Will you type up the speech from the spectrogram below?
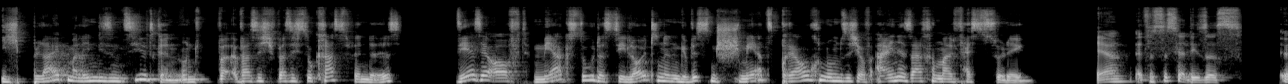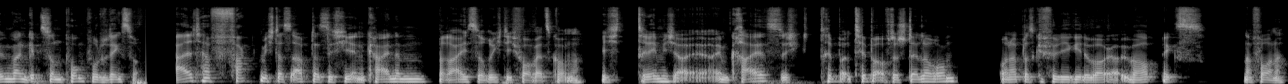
ich bleib mal in diesem Ziel drin. Und wa- was ich, was ich so krass finde, ist, sehr, sehr oft merkst du, dass die Leute einen gewissen Schmerz brauchen, um sich auf eine Sache mal festzulegen. Ja, das ist ja dieses, irgendwann gibt es so einen Punkt, wo du denkst, so, Alter, fuckt mich das ab, dass ich hier in keinem Bereich so richtig vorwärts komme. Ich drehe mich äh, im Kreis, ich tippe auf der Stelle rum und habe das Gefühl, hier geht über, überhaupt nichts nach vorne.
